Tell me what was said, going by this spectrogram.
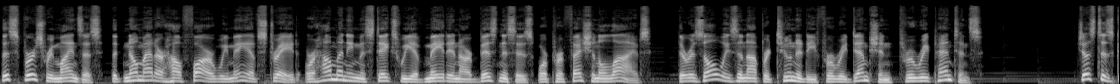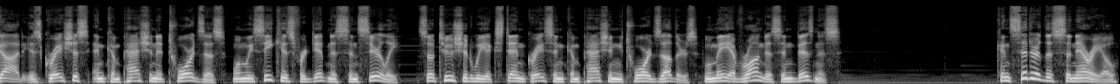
this verse reminds us that no matter how far we may have strayed or how many mistakes we have made in our businesses or professional lives, there is always an opportunity for redemption through repentance. Just as God is gracious and compassionate towards us when we seek His forgiveness sincerely, so too should we extend grace and compassion towards others who may have wronged us in business. Consider this scenario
